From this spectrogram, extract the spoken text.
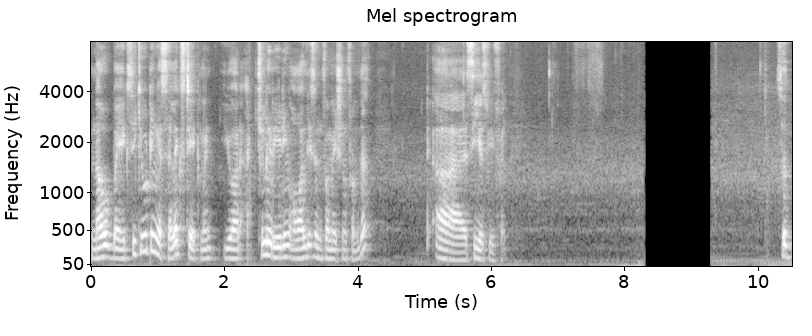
Now by executing a select statement, you are actually reading all this information from the uh, CSV file. So,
